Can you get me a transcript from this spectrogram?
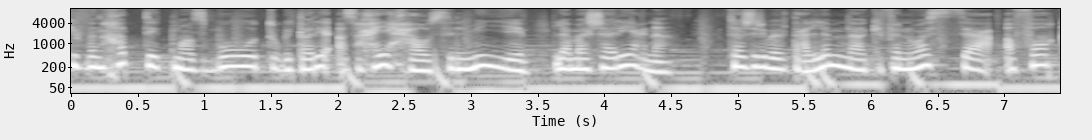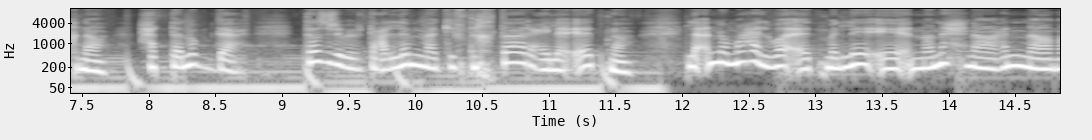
كيف نخطط مزبوط وبطريقة صحيحة وسلمية لمشاريعنا. تجربة بتعلمنا كيف نوسع أفاقنا حتى نبدع. تجربة بتعلمنا كيف نختار علاقاتنا لأنه مع الوقت منلاقي أنه نحن عنا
